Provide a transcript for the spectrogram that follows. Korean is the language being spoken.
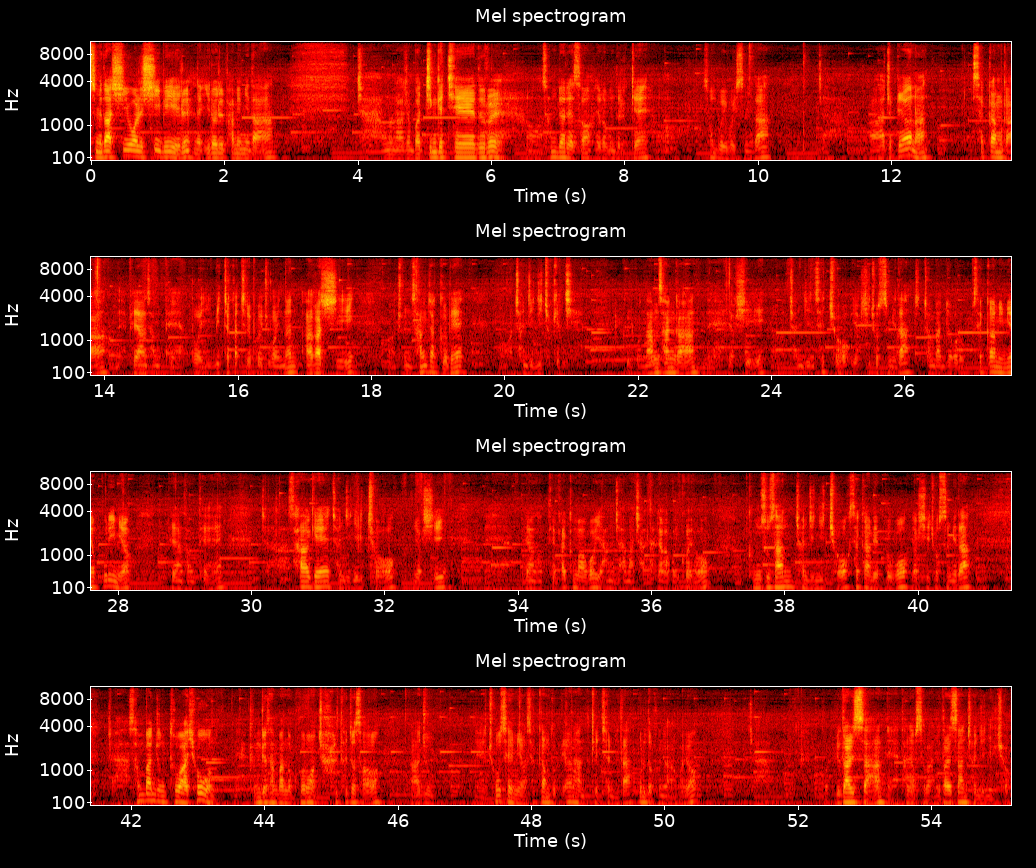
반갑습니다. 10월 12일 네, 일요일 밤입니다. 자 오늘 아주 멋진 개체들을 어, 선별해서 여러분들께 어, 선보이고 있습니다. 자 아주 빼어난 색감과 네, 배양 상태 또이 미적 가치를 보여주고 있는 아가씨 어, 준 상자급의 어, 전진 이쪽 개체 그리고 남산간 네, 역시 어, 전진 세촉 역시 좋습니다. 전반적으로 색감이며 뿌리며 배양 상태 자, 사계 전진 1촉 역시 네, 배양 상태 깔끔하고 양자마 잘 달려가고 있고요. 금수산 전진 2촉 색감 예쁘고 역시 좋습니다. 자, 선반 중투와 효온 네, 금계산반 놓고로 잘 터져서 아주 네, 초세며 색감도 빼어난 개체입니다. 뿌리도 건강하고요. 자, 또 유달산 네, 단엽서반 유달산 전진 1촉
